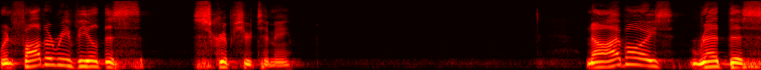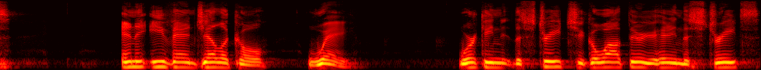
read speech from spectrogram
When Father revealed this scripture to me, now I've always read this in an evangelical way. Working the streets, you go out there, you're hitting the streets,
